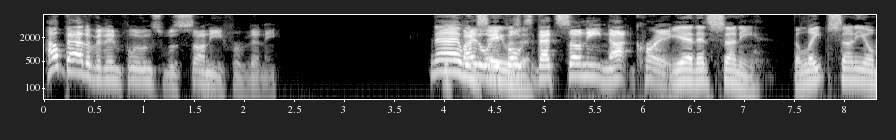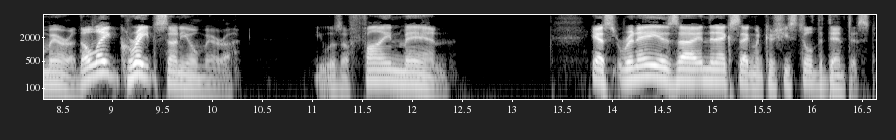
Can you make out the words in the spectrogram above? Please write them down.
How bad of an influence was Sonny for Vinny? Nah, Which, by the way, folks, a- that's Sonny, not Craig. Yeah, that's Sonny. The late Sonny O'Mara. The late, great Sonny O'Mara. He was a fine man. Yes, Renee is uh, in the next segment because she's still the dentist.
